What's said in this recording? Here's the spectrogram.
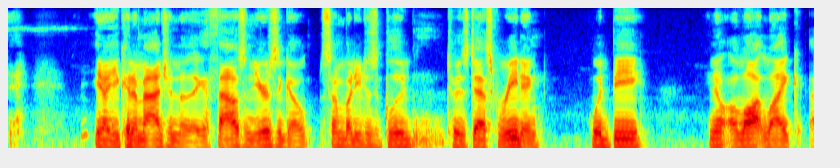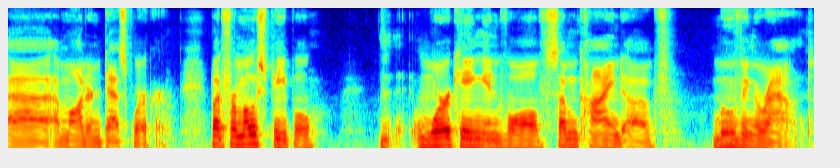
you know, you could imagine like a thousand years ago, somebody just glued to his desk reading would be, you know, a lot like uh, a modern desk worker. But for most people, working involves some kind of moving around.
